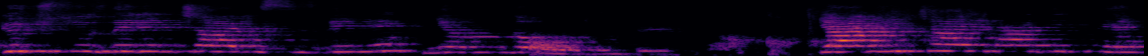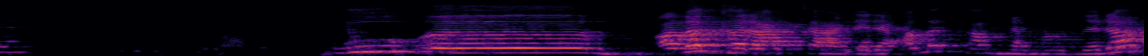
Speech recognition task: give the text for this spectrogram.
güçsüzlerin çaresizliğin hep yanında olduğu görülüyor. Yani hikayelerde yine bu e, ana karakterlere, ana kahramanlara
